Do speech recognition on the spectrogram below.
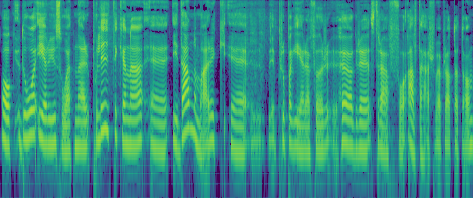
Och då är det ju så att när politikerna eh, i Danmark eh, propagerar för högre straff och allt det här som vi har pratat om.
